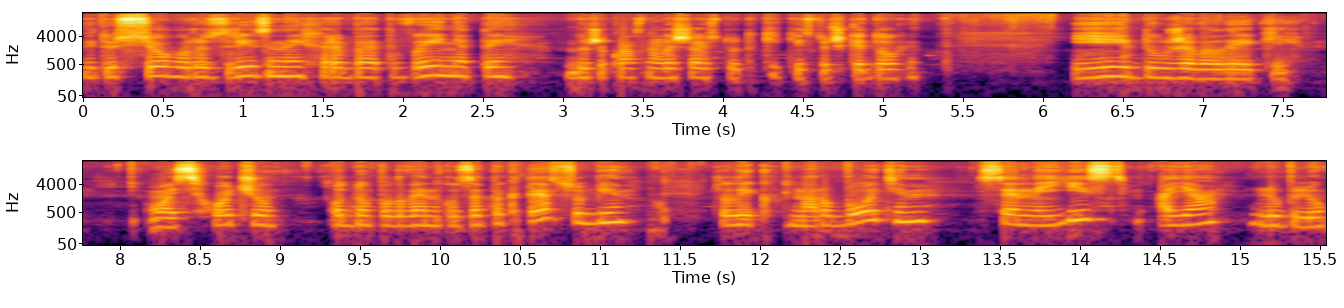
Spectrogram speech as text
від усього розрізаний, хребет вийнятий. Дуже класно, лише ось тут такі кісточки довгі. І дуже великий. Ось, хочу одну половинку запекти собі. Чоловік на роботі, син не їсть, а я люблю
